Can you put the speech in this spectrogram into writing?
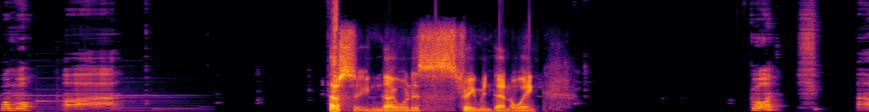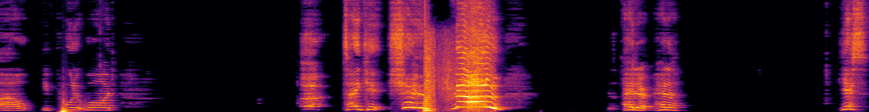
One more. Ah. Absolutely no one is streaming down the wing. Go on. Sh- oh, you pulled it wide. Uh, take it. Shoot! No! Header, header. Yes!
